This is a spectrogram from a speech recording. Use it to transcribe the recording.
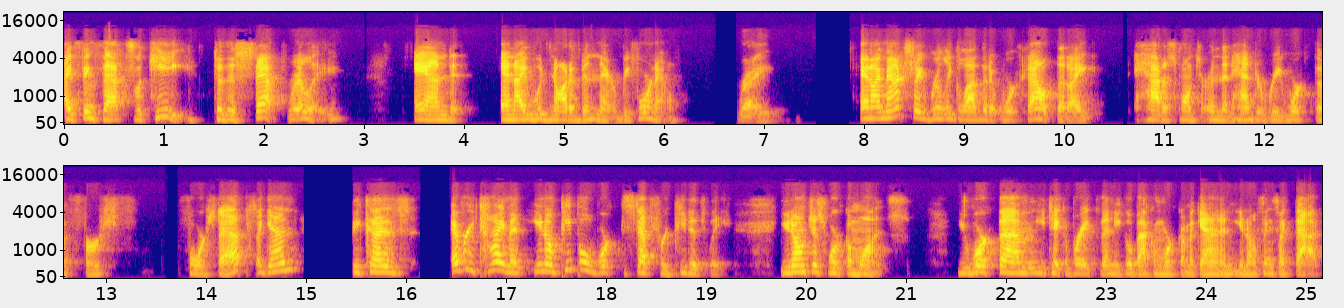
I think that's the key to this step, really. And and I would not have been there before now. Right and I'm actually really glad that it worked out that I had a sponsor and then had to rework the first four steps again because every time it, you know, people work the steps repeatedly. You don't just work them once. you work them, you take a break, then you go back and work them again, you know, things like that.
